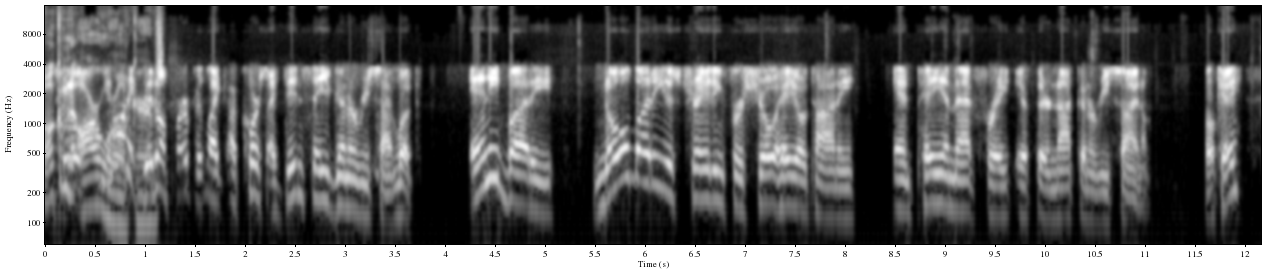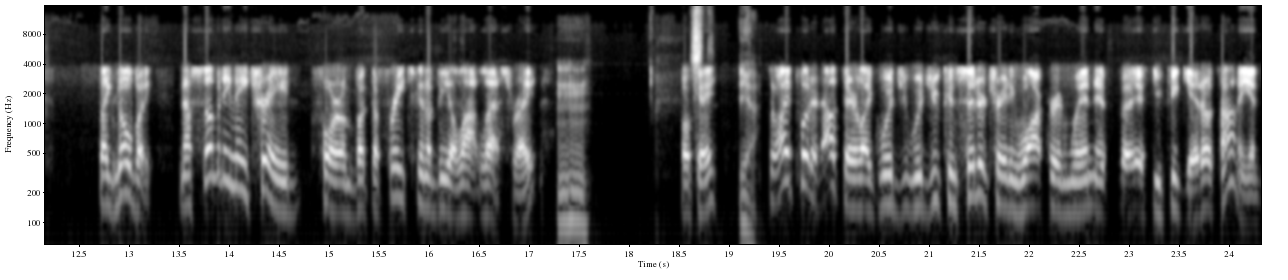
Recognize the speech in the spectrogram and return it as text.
Welcome to our you know world, I did on purpose. Like, of course, I didn't say you're going to resign. Look, anybody, nobody is trading for Shohei Ohtani and paying that freight if they're not going to resign him. Okay, like nobody. Now, somebody may trade for him, but the freight's going to be a lot less, right? Mhm. Okay. Yeah. So I put it out there, like, would you would you consider trading Walker and Winn if uh, if you could get Ohtani? And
